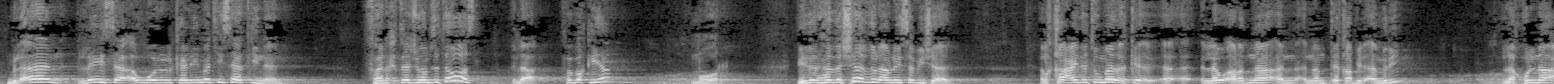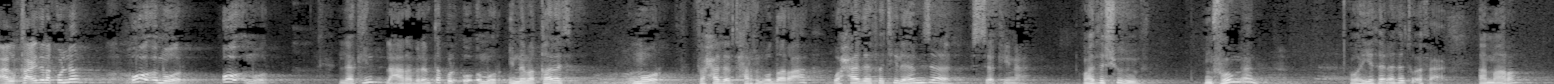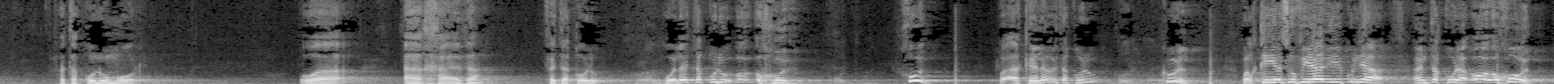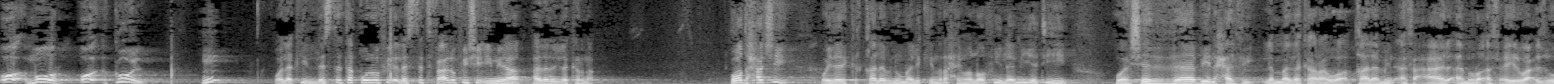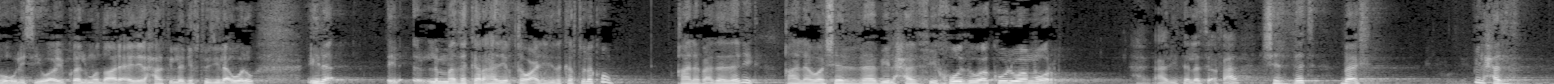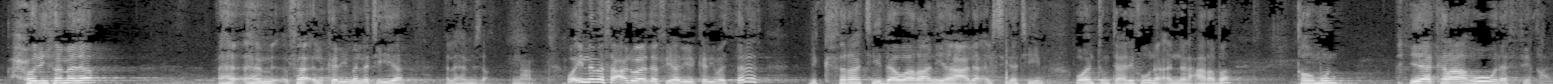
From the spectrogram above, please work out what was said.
الآن ليس أول الكلمة ساكنا فنحتاج همزة وصل. لا فبقي مور. إذا هذا شاذ أم ليس بشاذ؟ القاعدة ما لو أردنا أن ننطق بالأمر لقلنا على القاعدة لقلنا أؤمر أؤمر. لكن العرب لم تقل أؤمر إنما قالت مور فحذفت حرف المضارعة وحذفت الهمزة الساكنة. وهذا الشذوذ. مفهوم الآن؟ وهي ثلاثة أفعال. أمر فتقول مور وأخذ فتقول ولا تقول خذ خذ وأكل وتقول كل. والقياس في هذه كلها أن تقول خذ مور كل ولكن لست تقول في لست تفعل في شيء منها. هذا الذي ذكرنا. واضح شيء ولذلك قال ابن مالك رحمه الله في لاميته وشذ بالحذف لما ذكره وقال من أفعال أمر أفعيل وعزه لسوى المضارع ذي الحرف الذي اختزل أوله إلى لما ذكر هذه القواعد التي ذكرت لكم. قال بعد ذلك قال وشذ بالحذف خذ وكل ومر. هذه ثلاث أفعال شذت باش بالحذف. حذف ماذا؟ فالكلمة التي هي الهمزة. نعم. وإنما فعلوا هذا في هذه الكلمات الثلاث لكثرة دورانها على ألسنتهم. وأنتم تعرفون أن العرب قوم يكرهون الثقل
